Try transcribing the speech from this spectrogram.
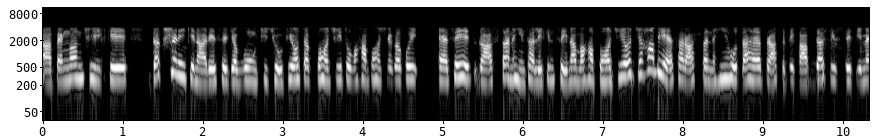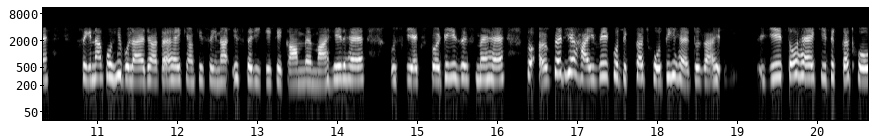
पेंगोंग झील के दक्षिणी किनारे से जब वो ऊँची चोटियों तक पहुँची तो वहाँ पहुँचने का कोई ऐसे रास्ता नहीं था, लेकिन सेना वहाँ पहुँची और जहाँ भी ऐसा रास्ता नहीं होता है, प्राकृतिक आपदा की स्थिति में सेना को ही बुलाया जाता है, क्योंकि सेना इस तरीके के काम में माहिर है, उसकी एक्सपर्टीज इसमें है तो अगर ये हाईवे को दिक्कत होती है तो ये तो है कि दिक्कत हो,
